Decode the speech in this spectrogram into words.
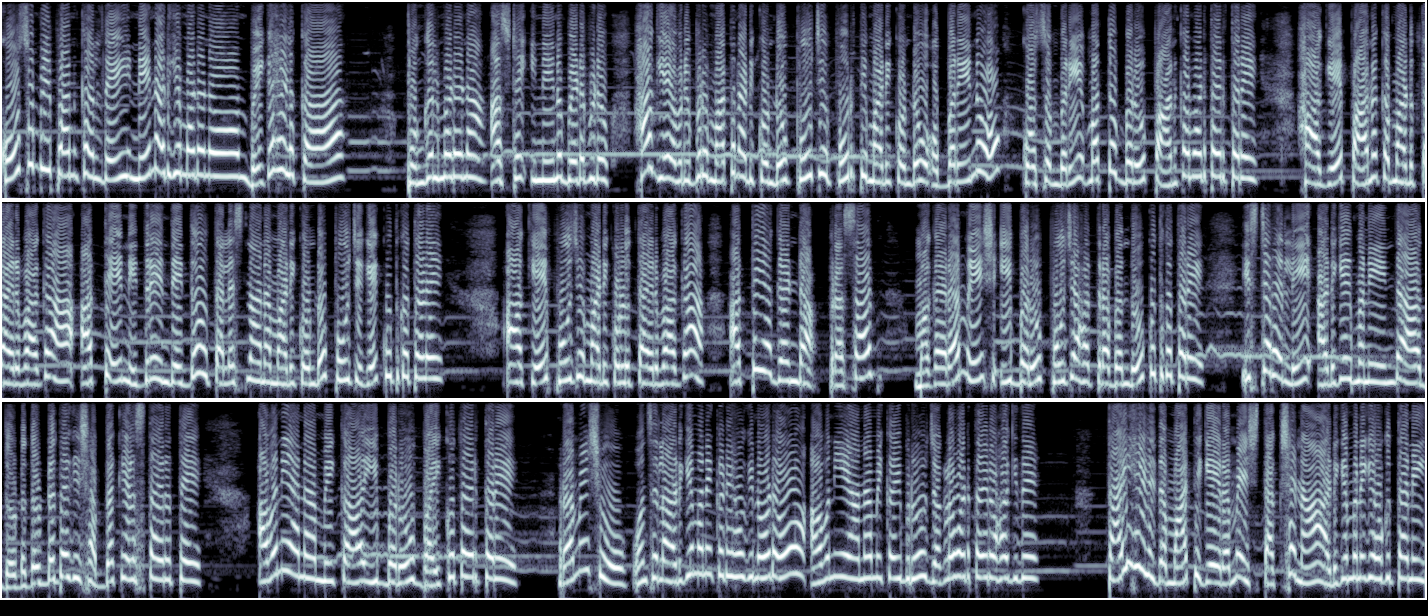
ಕೋಸಂಬರಿ ಪಾನಕ ಅಲ್ದೆ ಇನ್ನೇನ್ ಅಡಿಗೆ ಮಾಡೋಣ? ಬೇಗ ಹೇಳಕ್ಕ. ಪೊಂಗಲ್ ಮಾಡೋಣ? ಅಷ್ಟೇ, ಇನ್ನೇನು ಬೇಡ ಬಿಡು. ಹಾಗೆ ಅವರಿಬ್ಬರು ಮಾತನಾಡಿಕೊಂಡು ಪೂಜೆ ಪೂರ್ತಿ ಮಾಡಿಕೊಂಡು ಒಬ್ಬರೇನು ಕೋಸಂಬರಿ, ಮತ್ತೊಬ್ಬರು ಪಾನಕ ಮಾಡ್ತಾ ಇರ್ತಾರೆ. ಹಾಗೆ ಪಾನಕ ಮಾಡುತ್ತಾ ಇರುವಾಗ ಅತ್ತೆ ನಿದ್ರೆಯಿಂದ ಇದ್ದು ತಲೆ ಸ್ನಾನ ಮಾಡಿಕೊಂಡು ಪೂಜೆಗೆ ಕೂತ್ಕೋತಾಳೆ. ಆಕೆ ಪೂಜೆ ಮಾಡಿಕೊಳ್ಳುತ್ತಾ ಇರುವಾಗ ಅತ್ತೆಯ ಗಂಡ ಪ್ರಸಾದ್ ಮಗ ರಮೇಶ್ ಇಬ್ಬರು ಪೂಜಾ ಹತ್ರ ಬಂದು ಕುತ್ಕೋತಾರೆ. ಇಷ್ಟರಲ್ಲಿ ಅಡಿಗೆ ಮನೆಯಿಂದ ದೊಡ್ಡ ದೊಡ್ಡದಾಗಿ ಶಬ್ದ ಕೇಳಿಸ್ತಾ ಇರುತ್ತೆ. ಅವನಿ ಅನಾಮಿಕ, ಇಬ್ಬರು ಬೈಕೋತಾ ಇರ್ತಾರೆ. ರಮೇಶು, ಒಂದ್ಸಲ ಅಡಿಗೆ ಮನೆ ಕಡೆ ಹೋಗಿ ನೋಡು ಅವನಿ ಅನಾಮಿಕಾ ಇಬ್ರು ಜಗಳವಾಡ್ತಾ ಇರೋ ಹಾಗಿದೆ. ತಾಯಿ ಹೇಳಿದ ಮಾತಿಗೆ ರಮೇಶ್ ತಕ್ಷಣ ಅಡಿಗೆ ಮನೆಗೆ ಹೋಗುತ್ತಾನೆ.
